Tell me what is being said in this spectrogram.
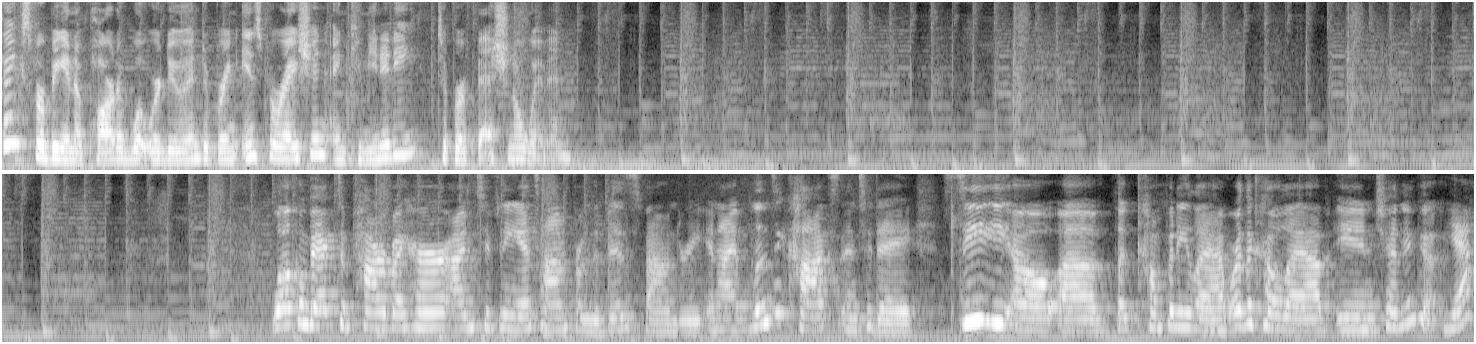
Thanks for being a part of what we're doing to bring inspiration and community to professional women. Welcome back to Powered by Her. I'm Tiffany Anton from the Biz Foundry, and I have Lindsay Cox and today, CEO of the Company Lab or the CoLab in Chattanooga. Yeah.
